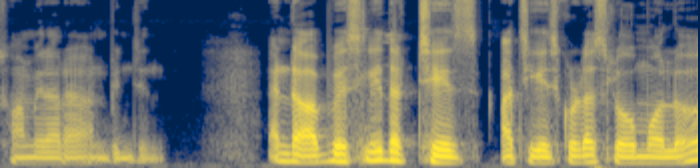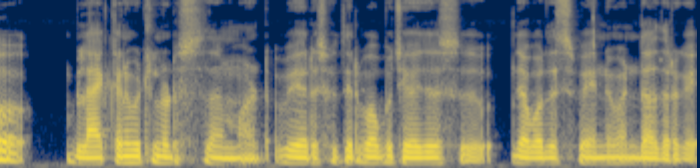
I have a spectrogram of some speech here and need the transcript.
స్వామి రారా అనిపించింది. అండ్ ఆబ్వియస్‌లీ దట్ చేజ్ ఆ చేజ్ కూడా స్లో మోలో బ్లాక్ అండ్ వైట్‌లో నడుస్తదనమాట. వేరే Sudheer Babu chases 'Jabardasth Venu' and the other guy.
